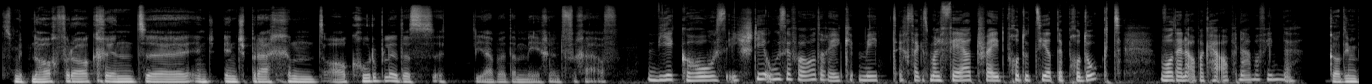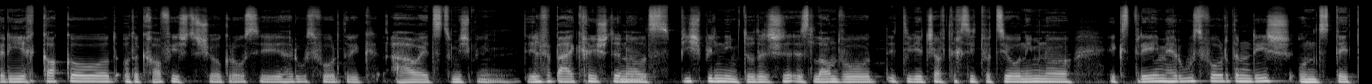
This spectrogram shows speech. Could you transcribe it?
dass wir die Nachfrage können, äh, entsprechend ankurbeln dass die eben dann mehr können verkaufen können. Wie groß ist die Herausforderung mit, ich sage mal, Fairtrade produzierten Produkten, die dann aber keine Abnehmer finden? Gerade im Bereich Kakao oder Kaffee ist das schon eine grosse Herausforderung. Auch jetzt zum Beispiel in der Elfenbeinküste mhm. als Beispiel nimmt. Oder es ist ein Land, wo die wirtschaftliche Situation immer noch extrem herausfordernd ist. Und dort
